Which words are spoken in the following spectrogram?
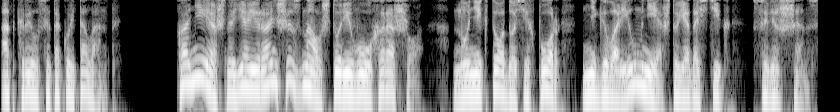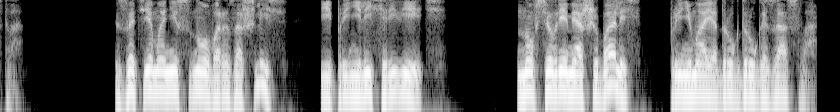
открылся такой талант. Конечно, я и раньше знал, что реву хорошо, но никто до сих пор не говорил мне, что я достиг совершенства. Затем они снова разошлись и принялись реветь, но все время ошибались, принимая друг друга за осла.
